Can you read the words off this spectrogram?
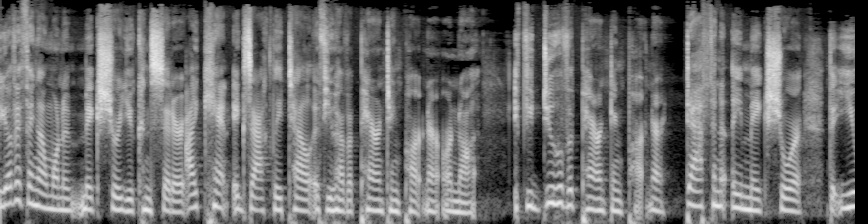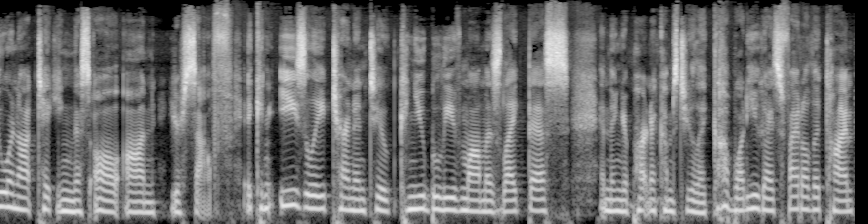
The other thing I want to make sure you consider I can't exactly tell if you have a parenting partner or not. If you do have a parenting partner, definitely make sure that you are not taking this all on yourself. It can easily turn into, can you believe mama's like this? And then your partner comes to you like, God, why do you guys fight all the time?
